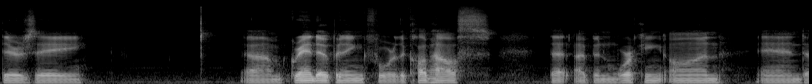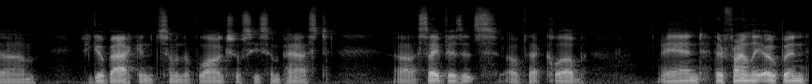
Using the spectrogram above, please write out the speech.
There's a um, grand opening for the clubhouse that I've been working on. And um, if you go back in some of the vlogs, you'll see some past uh, site visits of that club. And they're finally open,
